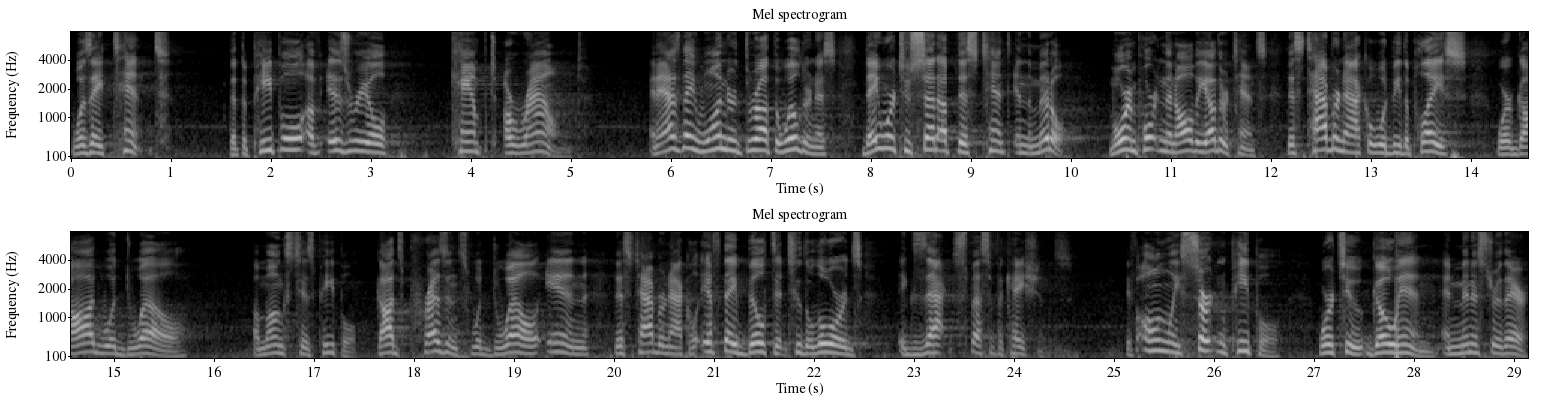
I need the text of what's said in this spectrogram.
was a tent that the people of Israel camped around. And as they wandered throughout the wilderness, they were to set up this tent in the middle. More important than all the other tents, this tabernacle would be the place where God would dwell amongst his people. God's presence would dwell in this tabernacle if they built it to the Lord's exact specifications. If only certain people were to go in and minister there,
